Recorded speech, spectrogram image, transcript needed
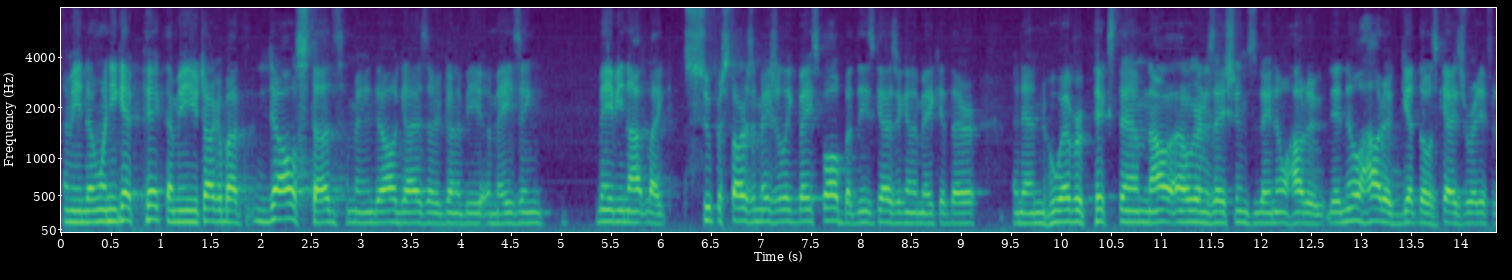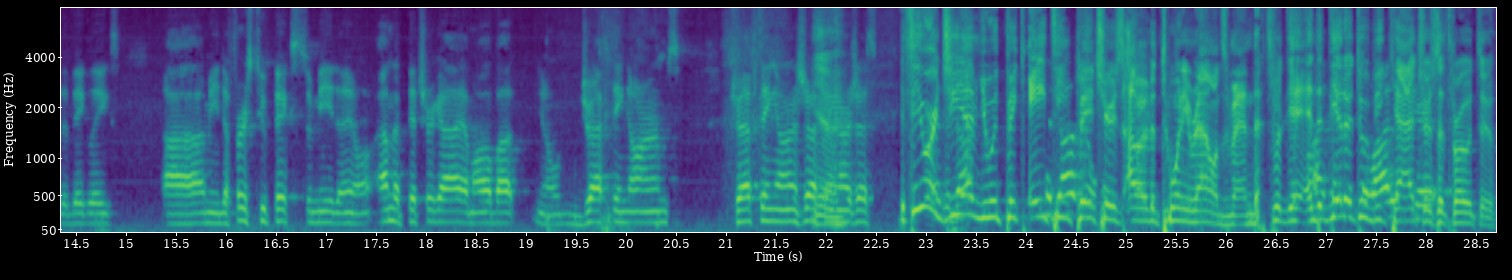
I mean, when you get picked, I mean, you talk about they're all studs. I mean, they're all guys that are going to be amazing. Maybe not like superstars in Major League Baseball, but these guys are going to make it there. And then whoever picks them, now organizations they know how to they know how to get those guys ready for the big leagues. Uh, I mean, the first two picks to me, you know, I'm a pitcher guy. I'm all about you know drafting arms, drafting arms, drafting yeah. arms. If you were a GM, you would pick 18 pitchers out of the 20 rounds, man. That's what. And the, the other two would be catchers to throw to.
